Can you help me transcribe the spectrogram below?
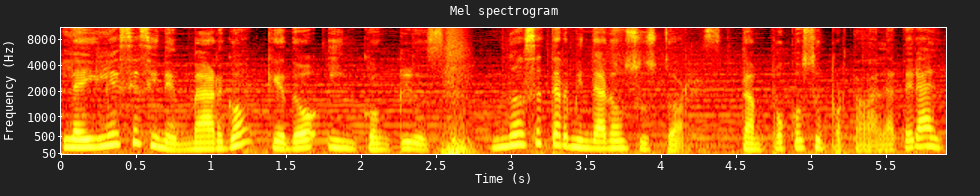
La iglesia, sin embargo, quedó inconclusa. No se terminaron sus torres, tampoco su portada lateral.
